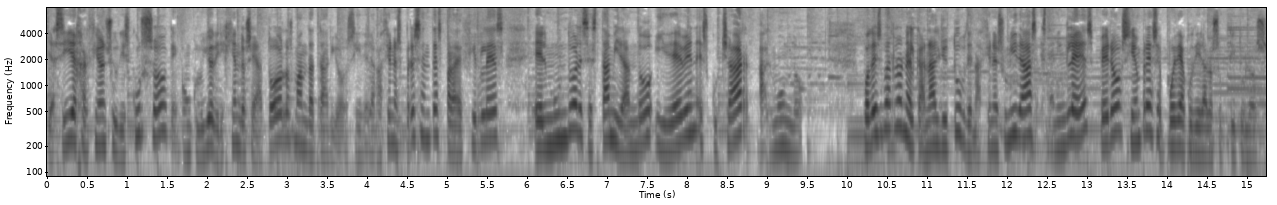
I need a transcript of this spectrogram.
y así ejerció en su discurso, que concluyó dirigiéndose a todos los mandatarios y delegaciones presentes para decirles el mundo les está mirando y deben escuchar al mundo. Podéis verlo en el canal YouTube de Naciones Unidas, está en inglés, pero siempre se puede acudir a los subtítulos.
